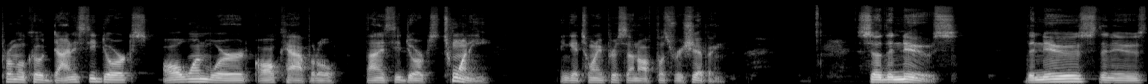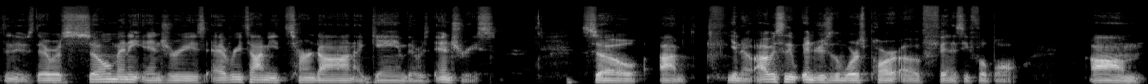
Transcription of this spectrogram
promo code Dynasty Dorks, all one word, all capital, Dynasty Dorks 20, and get 20% off plus free shipping. So the news, the news, the news, the news. There was so many injuries. Every time you turned on a game, there was injuries. So, um, you know, obviously injuries are the worst part of fantasy football. Um,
